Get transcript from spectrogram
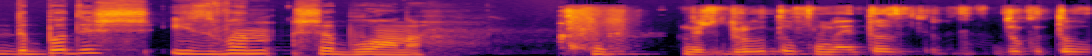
да бъдеш извън шаблона? Между другото, в момента, докато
